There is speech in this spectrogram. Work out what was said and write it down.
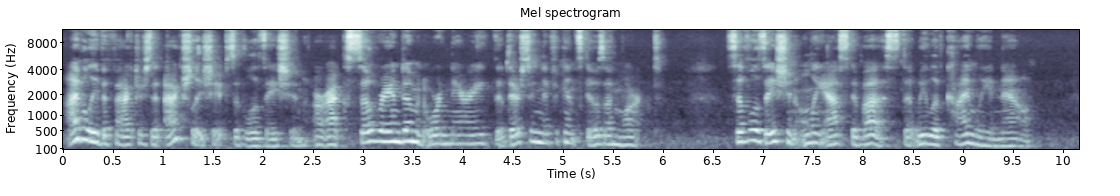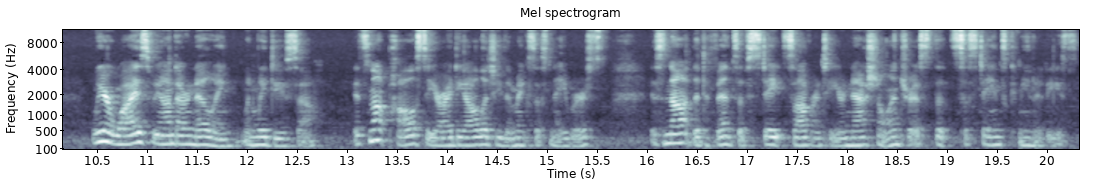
I believe the factors that actually shape civilization are acts so random and ordinary that their significance goes unmarked. Civilization only asks of us that we live kindly in now. We are wise beyond our knowing when we do so. It's not policy or ideology that makes us neighbors. It's not the defense of state sovereignty or national interest that sustains communities.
